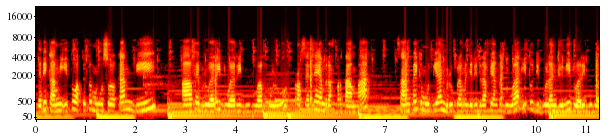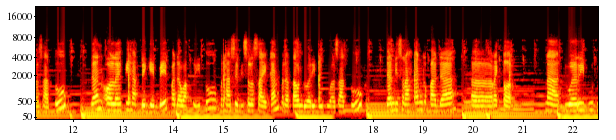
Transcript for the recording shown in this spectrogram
Jadi kami itu waktu itu mengusulkan di uh, Februari 2020 prosesnya yang draft pertama sampai kemudian berubah menjadi draft yang kedua itu di bulan Juni 2021 dan oleh pihak DGB pada waktu itu berhasil diselesaikan pada tahun 2021 dan diserahkan kepada uh, rektor. Nah, 2022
